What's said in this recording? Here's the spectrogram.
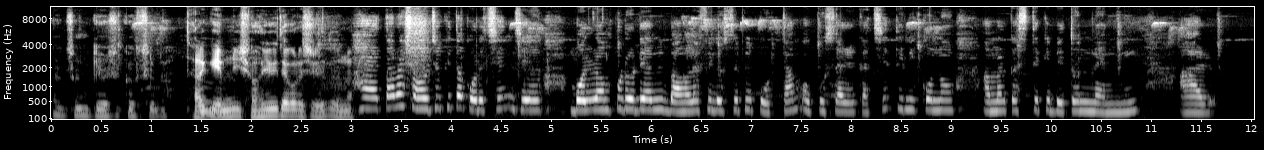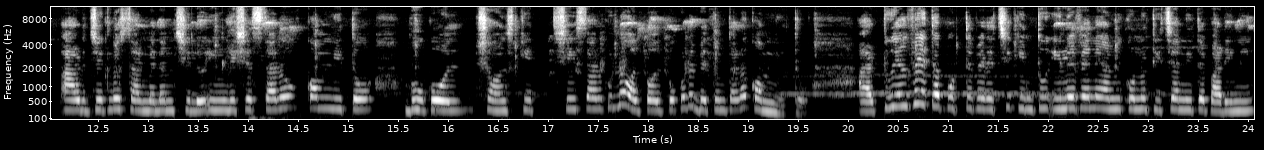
চারজন গৃহশিক্ষক ছিল। তার কি এমনি সহযোগিতা করেছে শুধু না? হ্যাঁ তারা সহযোগিতা করেছেন যে বলরামপুর রোডে আমি বাংলা ফিলোসফি পড়তাম অপু স্যারের কাছে। তিনি কোনো আমার কাছ থেকে বেতন নেননি। আর আর যেগুলো স্যার ম্যাডাম ছিল ইংলিশের স্যারও কম নিত ভূগোল সংস্কৃত সেই স্যারগুলো অল্প অল্প করে বেতন তারা কম নিত। আর টুয়েলভে এটা পড়তে পেরেছি কিন্তু ইলেভেনে আমি কোনো টিচার নিতে পারিনি।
